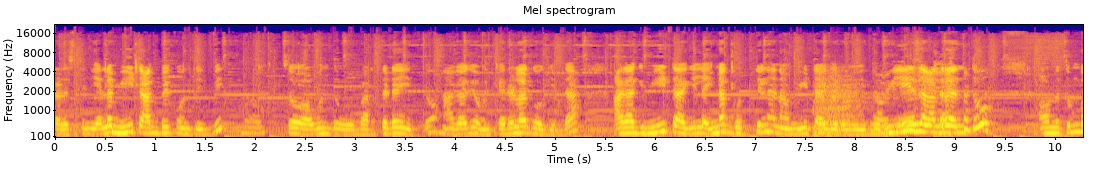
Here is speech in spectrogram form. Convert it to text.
ಕಳಿಸ್ತೀನಿ. ಎಲ್ಲ ಮೀಟ್ ಆಗಬೇಕು ಅಂತಿದ್ವಿ. ಸೊ ಅವನದು ಬರ್ತ್ಡೇ ಇತ್ತು. ಹಾಗಾಗಿ ಅವನು ಕೇರಳಗೆ ಹೋಗಿದ್ದ. ಹಾಗಾಗಿ ಮೀಟ್ ಆಗಿಲ್ಲ. ಇನ್ನೂ ಗೊತ್ತಿಲ್ಲ ನಾವು ಮೀಟ್ ಆಗಿರೋ ಇದು ರಿಲೀಸ್ ಆದರೆ ಅಂತೂ ಅವನು ತುಂಬ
